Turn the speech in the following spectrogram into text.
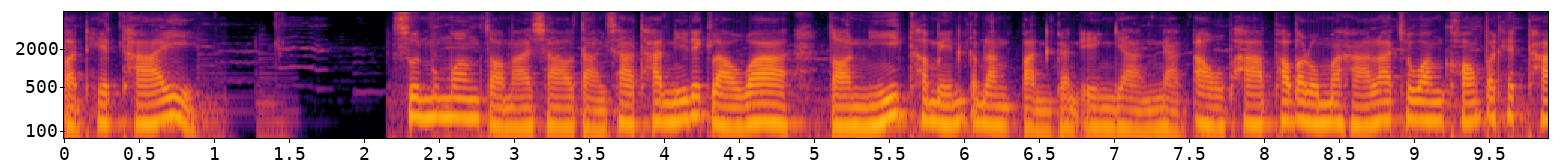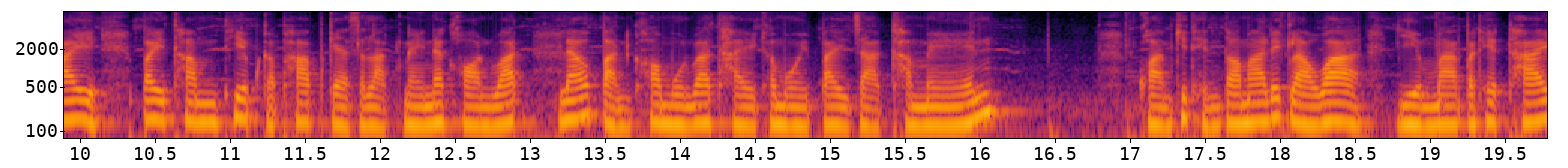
ประเทศไทยส่วนมุมมองต่อมาชาวต่างชาติท่านนี้ได้กล่าวว่า ตอนนี้เขมรกำลังปั่นกันเองอย่างหนักเอาภาพพระบรมมหาราชวังของประเทศไทย ไปทำเทียบกับภาพแกะสลักในนครวัด แล้วปั่นข้อมูลว่าไทยขโมยไปจากเขมรความคิดเห็นต่อมาได้กล่าวว่า เยี่ยมมากประเทศไทย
